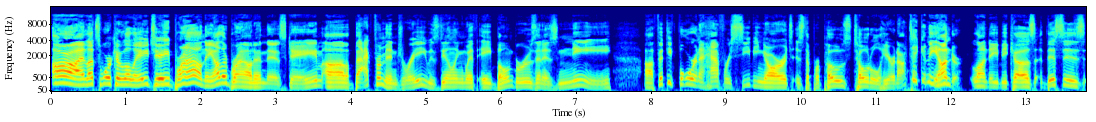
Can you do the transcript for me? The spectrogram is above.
All right, let's work a little A.J. Brown, the other Brown in this game. Uh, back from injury. He was dealing with a bone bruise in his knee. Uh, 54 and a half receiving yards is the proposed total here. And I'm taking the under, Lundy, because this is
